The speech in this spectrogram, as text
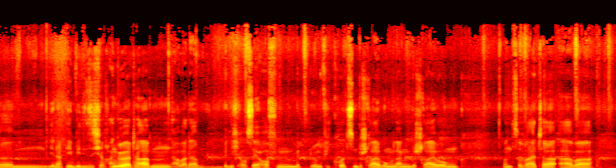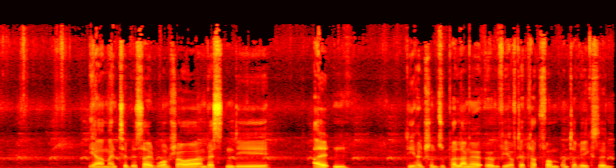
ähm, je nachdem, wie die sich auch angehört haben. Aber da bin ich auch sehr offen mit irgendwie kurzen Beschreibungen, langen Beschreibungen und so weiter. Aber ja, mein Tipp ist halt Warm Shower am besten die alten die halt schon super lange irgendwie auf der Plattform unterwegs sind.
